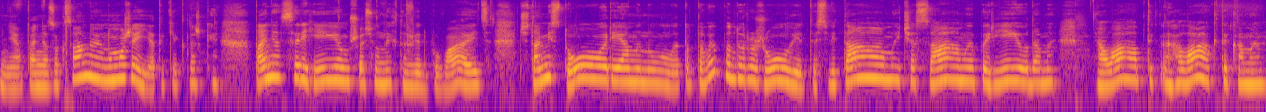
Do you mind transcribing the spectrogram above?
Ні, Таня з Оксаною, ну може і є такі книжки. Таня з Сергієм, щось у них там відбувається, чи там історія минуле. Тобто ви подорожуєте світами, часами, періодами, галактик- галактиками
